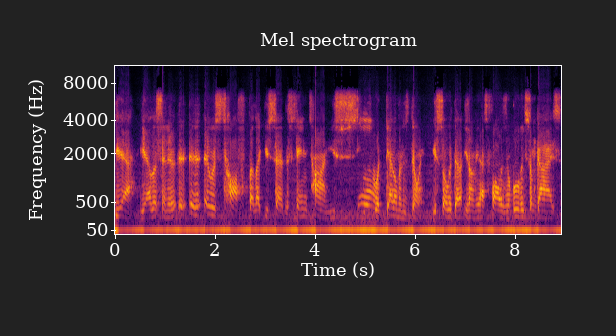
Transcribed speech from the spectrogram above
Yeah, yeah. Listen, it, it, it, was tough, but like you said, at the same time, you see what Gettleman is doing. You saw what that, you know, as far as removing some guys,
